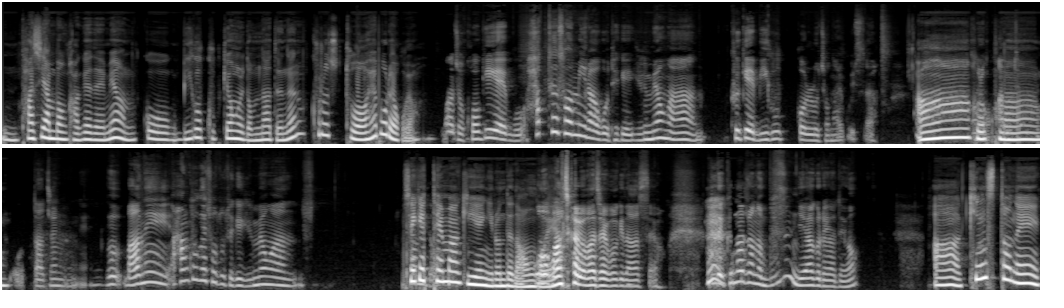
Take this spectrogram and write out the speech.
음 다시 한번 가게 되면 꼭 미국 국경을 넘나드는 크루즈 투어 해 보려고요. 맞아. 거기에 뭐 하트 섬이라고 되게 유명한 그게 미국 걸로 전 알고 있어요. 아 어 아무튼 그렇구나. 뭐 나중에 그 많이 한국에서도 되게 유명한 세계 섬이더라고요. 테마 기행 이런 데 나온 어 거예요? 맞아요, 맞아요. 거기 나왔어요. 근데 그나저나 무슨 예약을 해야 돼요? 아 킹스턴에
